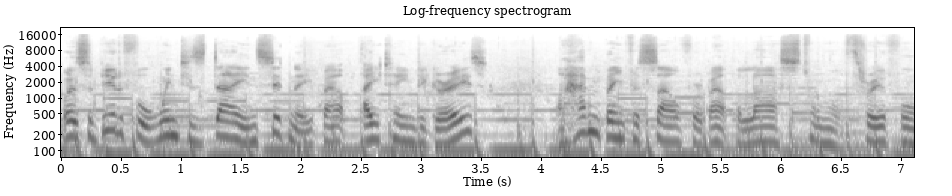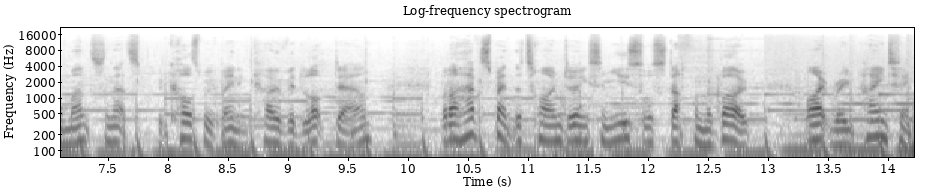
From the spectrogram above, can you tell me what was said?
Well, it's a beautiful winter's day in Sydney, about 18 degrees. I haven't been for sail for about the last oh, three or four months, and that's because we've been in COVID lockdown. But I have spent the time doing some useful stuff on the boat, like repainting.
